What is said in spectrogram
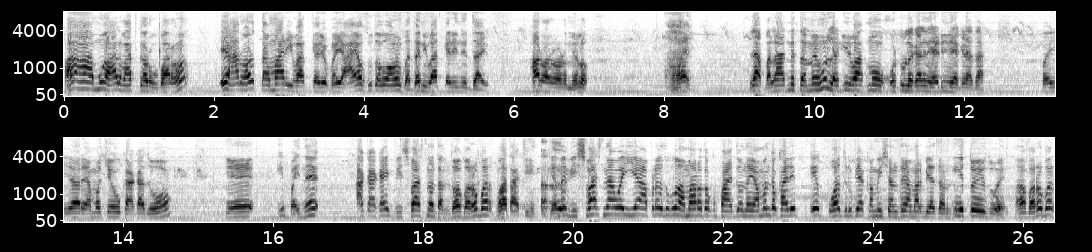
હા હા હું હાલ વાત કરું બારો હો. એ હારું હારું તમારી વાત કર્યો ભાઈ. આવ્યો છું તો હવે બધાની વાત કરીને જ જાય. હારું હારું હારું મેલો. હાય. લે ભલા આદમી તમે હું લગીર વાતમાં ખોટું લગાડીને હેડી નીકળ્યા હતા ભાઈ યાર એમાં છે એવું કાકા જુઓ કે એ ભાઈને આ કાકા એક વિશ્વાસનો ધંધો બરોબર? વાત સાચી. જેને વિશ્વાસ ના હોય એ આપણે તો અમારો તો ફાયદો નહીં. અમને તો ખાલી એક પાંચ રૂપિયા કમિશન થાય અમારે બે જણ એ તો એ જ હોય. હા બરોબર?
